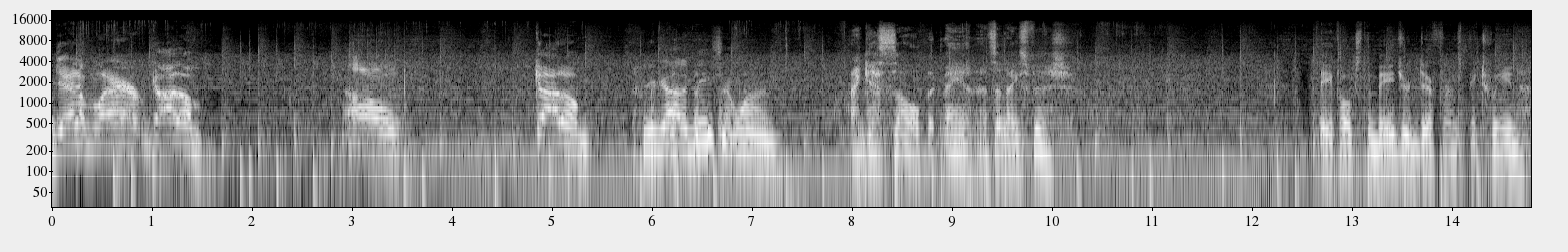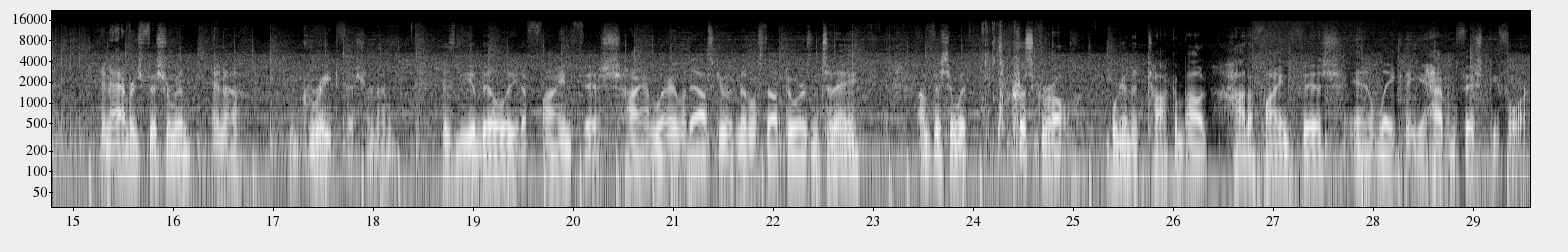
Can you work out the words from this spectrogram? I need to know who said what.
Speaker 1: Get him, Lair. Got him. Oh, got him.
Speaker 2: You got a decent one.
Speaker 1: I guess so, but man, that's a nice fish. Hey folks, the major difference between an average fisherman and a great fisherman is the ability to find fish. Hi, I'm Larry Ladowski with Midwest Outdoors, and today I'm fishing with Chris Groh. We're gonna talk about how to find fish in a lake that you haven't fished before,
